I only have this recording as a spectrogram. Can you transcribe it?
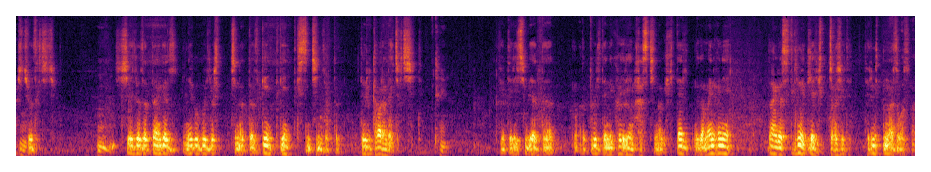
Арчуулагч. Жишээлбэл одоо ингээл нэг өгүүлбэр чинь одоо гент гент гэсэн чинь л одоо тэр таваараа байж байгаа жишээ. Тийм. Тэгэхээр тэр чинь би одоо өдрөлдөө нэг хоёрын хас чинь нэг ихтэй л нэг манихны одоо ингээд сэтгэл мэдлэл битж байгаа шүү дээ. Тэр мэт нь алга болно.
